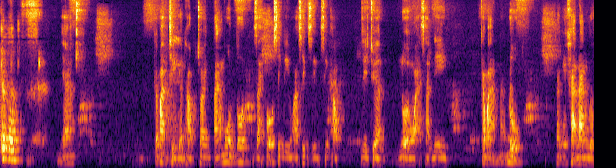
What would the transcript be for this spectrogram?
Dạ vâng. Nhá các bạn chỉ cần học cho anh 8 môn tốt giải phẫu sinh lý hóa sinh sinh, sinh học di truyền nội ngoại sản nhi các bạn đã đủ các cái khả năng rồi.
